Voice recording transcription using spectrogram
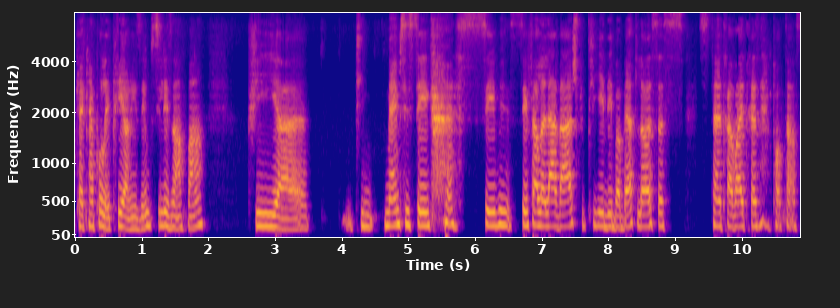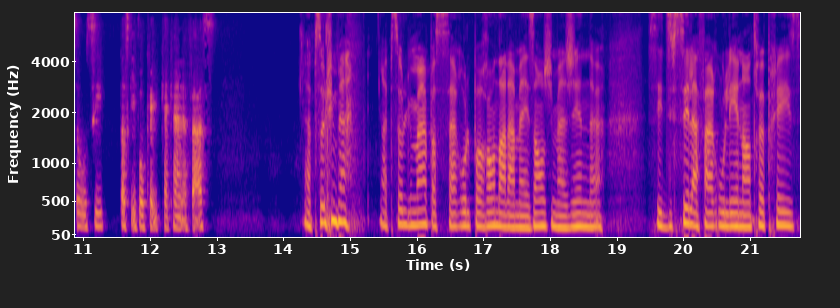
quelqu'un pour les prioriser aussi, les enfants. Puis, euh, puis même si c'est, c'est, faire le lavage puis plier des bobettes, là, c'est un travail très important, ça aussi, parce qu'il faut que quelqu'un le fasse. Absolument. Absolument, parce que ça roule pas rond dans la maison, j'imagine c'est difficile à faire rouler une entreprise.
